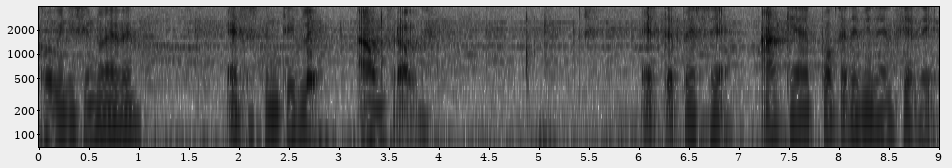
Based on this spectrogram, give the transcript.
COVID-19 es susceptible a un fraude. Este pese a que hay pocas evidencias de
